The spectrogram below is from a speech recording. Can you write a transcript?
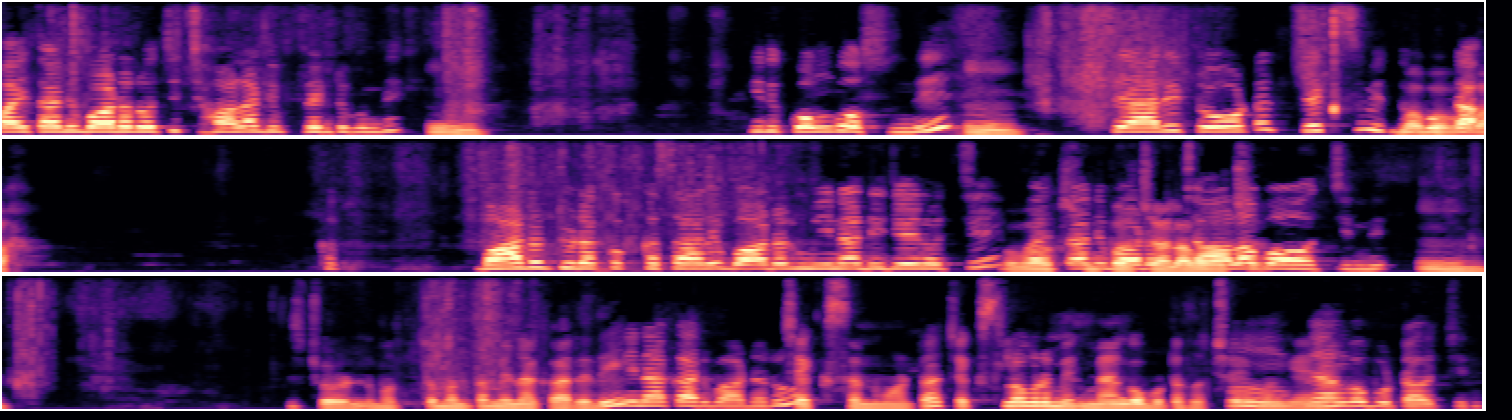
పైతాని బార్డర్ వచ్చి చాలా డిఫరెంట్ ఉంది. ఇది కొంగు వస్తుంది. Sari total checks with. Border చూడక ఒక్కసారి బార్డర్ మీనా డిజైన్ వచ్చి పైతాని బార్డర్ చాలా బాగా వచ్చింది. చూడండి మొత్తం అంతా మీనాకారిది. మీనాకారి బార్డర్. చెక్స్ అన్నమాట. చెక్స్లో కూడా మీకు మ్యాంగో బుట్టస్ వచ్చాయి? మ్యాంగో బుట్ట వచ్చింది.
